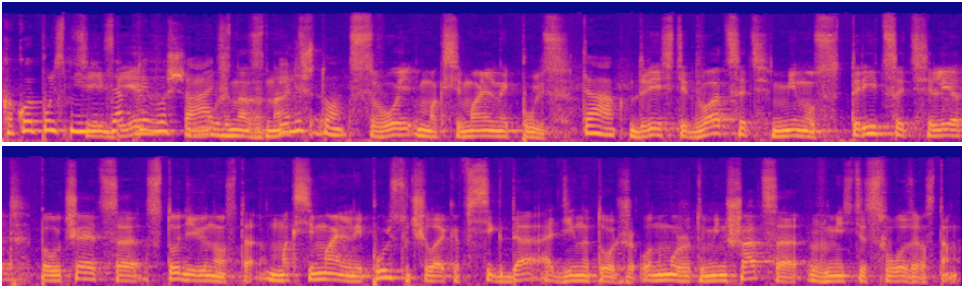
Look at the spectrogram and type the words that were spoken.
Какой пульс мне Тебе нельзя превышать? нужно знать Или что? свой максимальный пульс. Так. 220 минус 30 лет, получается 190. Максимальный пульс у человека всегда один и тот же. Он может уменьшаться вместе с возрастом,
